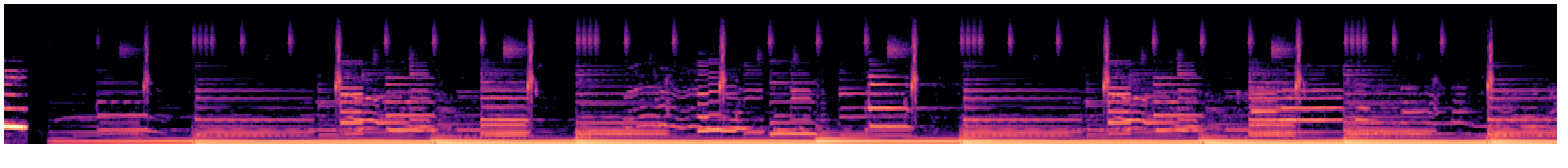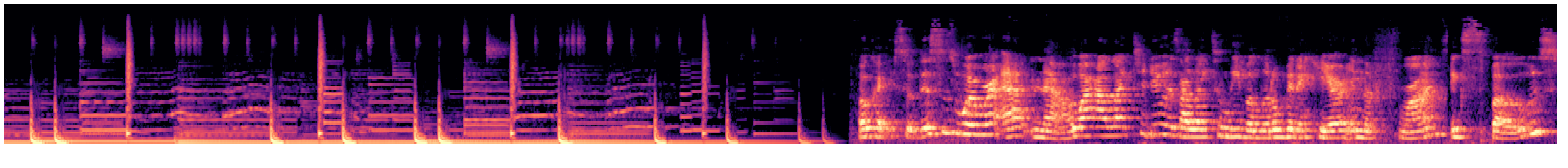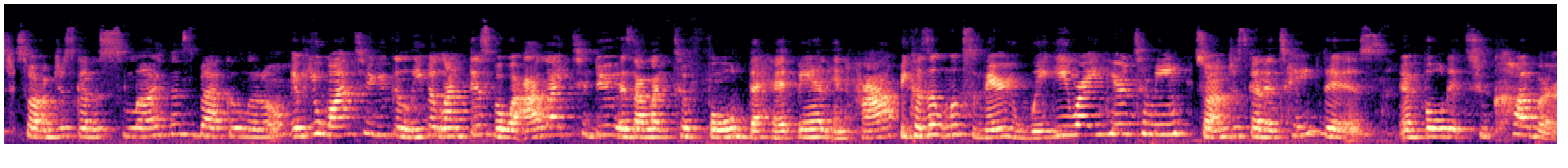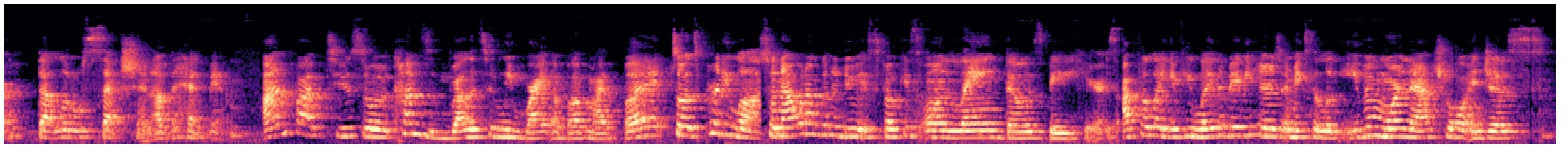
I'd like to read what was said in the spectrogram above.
Okay, so this is where we're at now. What I like to do is I like to leave a little bit of hair in the front exposed. So I'm just gonna slide this back a little. If you want to, you can leave it like this, but what I like to do is I like to fold the headband in half because it looks very wiggy right here to me. So I'm just gonna take this and fold it to cover that little section of the headband. I'm 5'2", so it comes relatively right above my butt. So it's pretty long. So now what I'm to do is focus on laying those baby hairs. I feel like if you lay the baby hairs, it makes it look even more natural and just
